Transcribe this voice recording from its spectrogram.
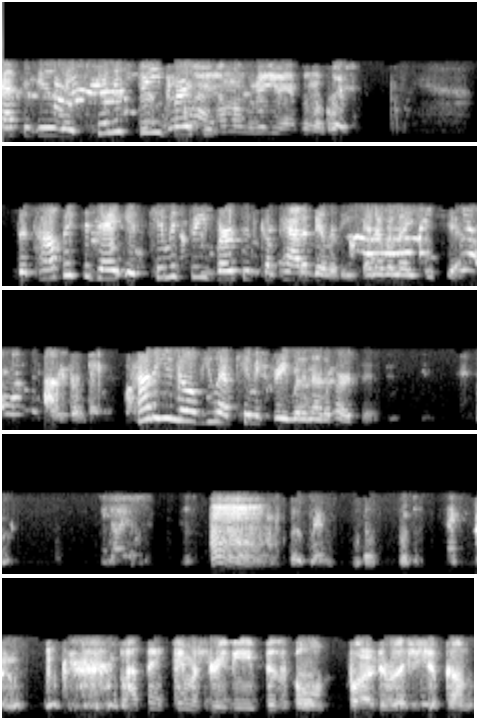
has to do with chemistry versus... I'm on the radio asking a question. The topic today is chemistry versus compatibility in a relationship. How do you know if you have chemistry with another person? Hmm. I think chemistry, the physical part of the relationship comes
